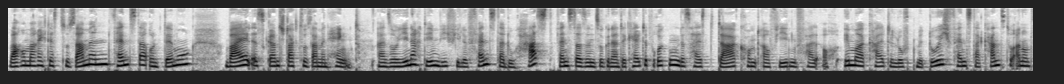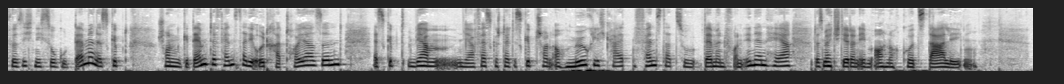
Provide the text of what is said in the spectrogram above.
Warum mache ich das zusammen, Fenster und Dämmung? Weil es ganz stark zusammenhängt. Also je nachdem, wie viele Fenster du hast. Fenster sind sogenannte Kältebrücken, das heißt, da kommt auf jeden Fall auch immer kalte Luft mit durch. Fenster kannst du an und für sich nicht so gut dämmen. Es gibt schon gedämmte Fenster, die ultra teuer sind. Es gibt, wir haben ja festgestellt, es gibt schon auch Möglichkeiten, Fenster zu dämmen von innen her. Das möchte ich dir dann eben auch noch kurz darlegen.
